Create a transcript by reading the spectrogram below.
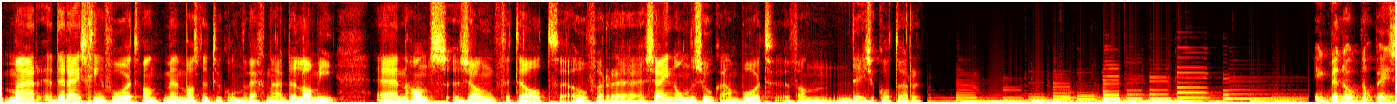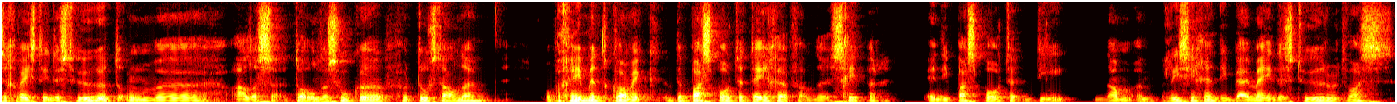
maar de reis ging voort, want men was natuurlijk onderweg naar de Lammy. En Hans Zoon vertelt over zijn onderzoek aan boord van deze kotter. Ik ben ook nog bezig geweest in de stuurhut om alles te onderzoeken voor toestanden. Op een gegeven moment kwam ik de paspoorten tegen van de schipper. En die paspoorten, die nam een politieagent die bij mij in de stuurhut was.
